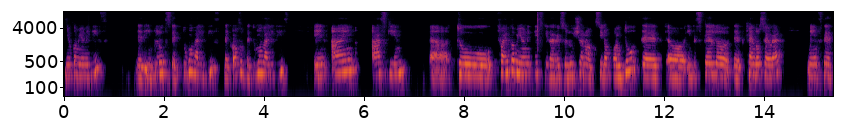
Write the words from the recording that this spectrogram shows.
new communities that includes the two modalities, the cross of the two modalities, and I'm asking uh, to find communities with a resolution of 0.2 that uh, in the scale uh, that handles that means that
